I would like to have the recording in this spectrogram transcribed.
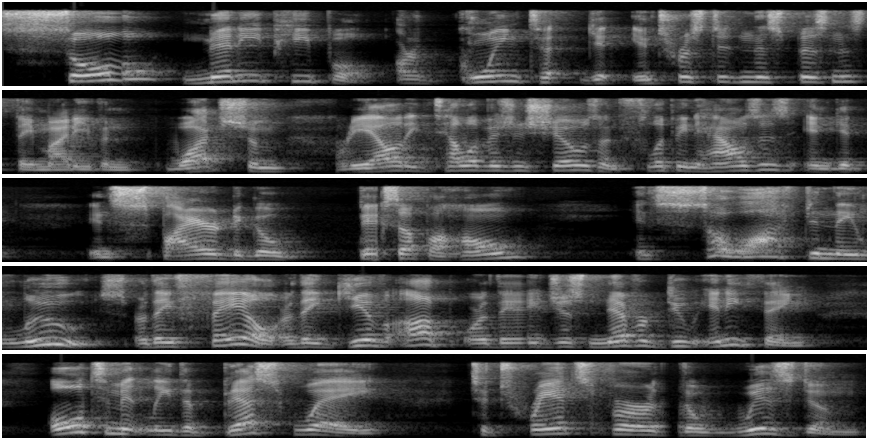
so many people are going to get interested in this business. They might even watch some reality television shows on flipping houses and get inspired to go fix up a home. And so often they lose or they fail or they give up or they just never do anything. Ultimately, the best way to transfer the wisdom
